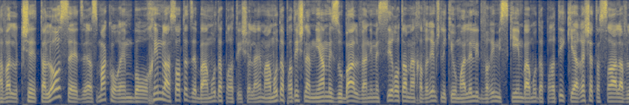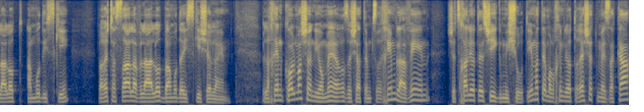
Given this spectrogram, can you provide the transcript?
אבל כשאתה לא עושה את זה, אז מה קורה? הם בורחים לעשות את זה בעמוד הפרטי שלהם, העמוד הפרטי שלהם נהיה מזובל, ואני מסיר אותם מהחברים שלי כי הוא מעלה לי דברים עסקיים בעמוד הפרטי, כי הרשת אסרה עליו לעלות עמוד עסקי, והרשת אסרה עליו לעלות בעמוד העסקי שלהם. לכן כל מה שאני אומר זה שאתם צריכים להבין שצריכה להיות איזושהי גמישות. אם אתם הולכים להיות רשת מזכה,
